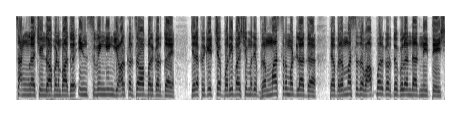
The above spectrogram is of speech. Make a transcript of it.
चांगला चेंडू आपण पाहतोय. इन स्विंगिंग यॉर्करचा वापर करतोय. ज्याला क्रिकेटच्या परिभाषेमध्ये ब्रह्मास्त्र म्हटलं जातं त्या ब्रह्मास्त्राचा वापर करतो गोलंदाज नितेश.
